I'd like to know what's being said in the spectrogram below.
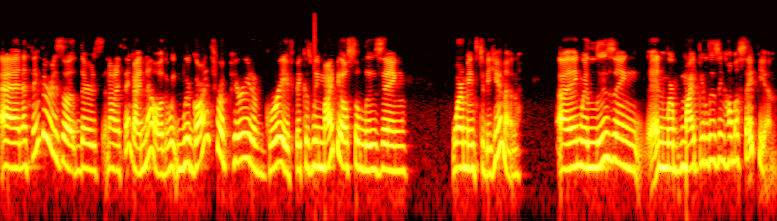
And I think there is a there's not I think I know we're going through a period of grief because we might be also losing what it means to be human. I think we're losing, and we might be losing Homo sapien.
